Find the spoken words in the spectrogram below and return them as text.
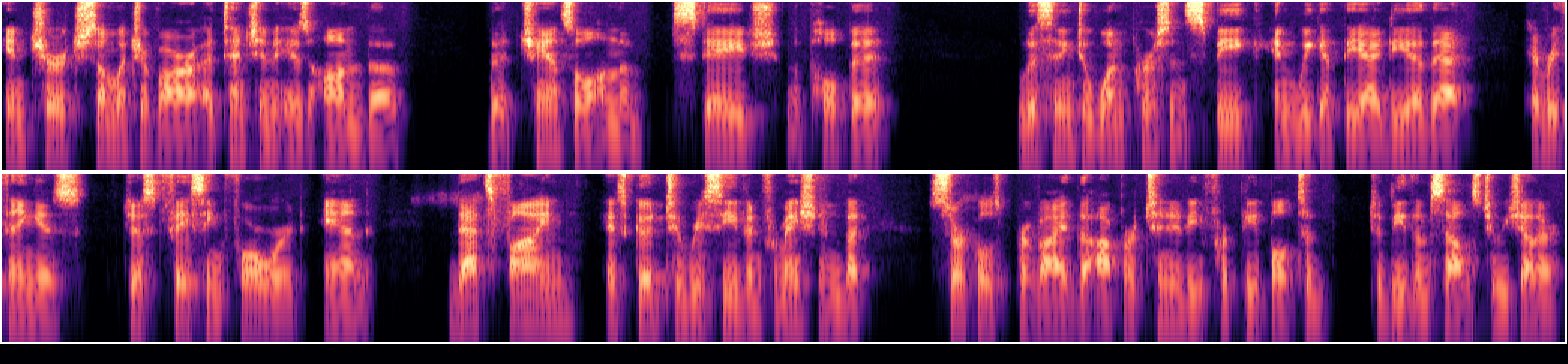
in church, so much of our attention is on the the chancel, on the stage, the pulpit, listening to one person speak, and we get the idea that everything is just facing forward, and that's fine. It's good to receive information, but circles provide the opportunity for people to to be themselves to each other.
